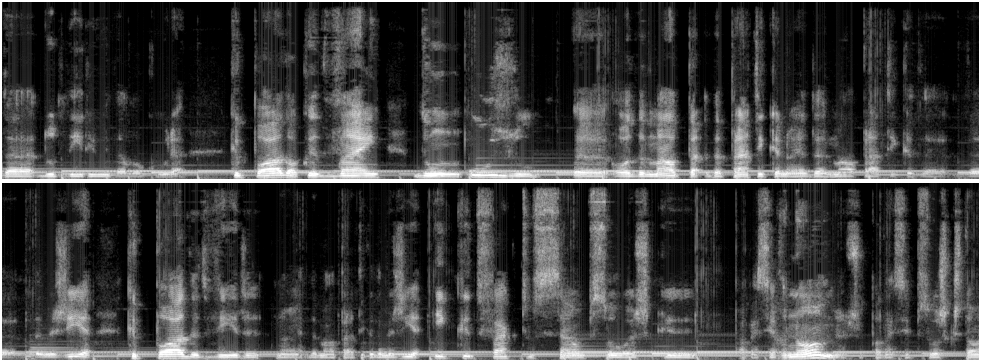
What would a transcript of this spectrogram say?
da, do delírio e da loucura que pode ou que vem de um uso uh, ou de mal da prática, não é, da mal prática da, da, da, magia, que pode vir, não é, da mal prática da magia e que de facto são pessoas que podem ser renomes, podem ser pessoas que estão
